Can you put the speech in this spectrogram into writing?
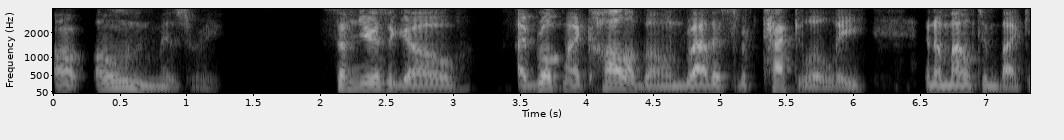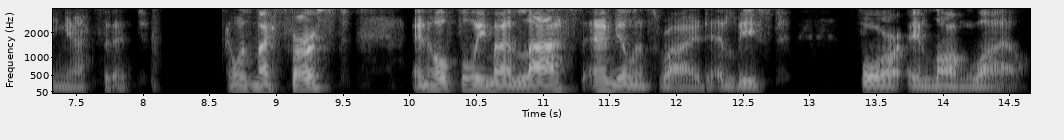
our own misery. Some years ago, I broke my collarbone rather spectacularly in a mountain biking accident. It was my first and hopefully my last ambulance ride, at least for a long while.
